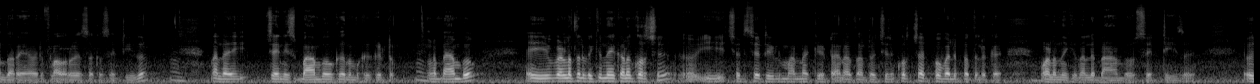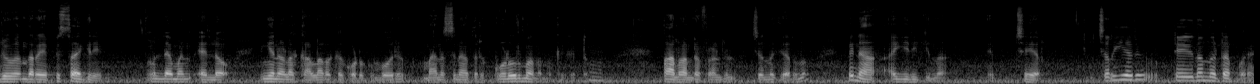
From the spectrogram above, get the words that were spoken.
എന്താ പറയുക ഒരു ഫ്ലവർ വേസ് ഒക്കെ സെറ്റ് ചെയ്ത് നല്ല ചൈനീസ് ബാമ്പു ഒക്കെ നമുക്ക് കിട്ടും. ബാമ്പു ഈ വെള്ളത്തിൽ വെക്കുന്നേക്കാളും കുറച്ച് ഈ ചെടിച്ചട്ടിയിൽ മണ്ണൊക്കെ ഇട്ട് അതിനകത്ത് വെച്ച് കുറച്ച് അല്പ വലുപ്പത്തിലൊക്കെ വളം നിൽക്കുന്ന നല്ല ബാമ്പ് സെറ്റ് ചെയ്ത് ഒരു എന്താ പറയുക പിസ്ത ഗ്രീൻ ലെമൺ യെല്ലോ ഇങ്ങനെയുള്ള കളറൊക്കെ കൊടുക്കുമ്പോൾ ഒരു മനസ്സിനകത്തൊരു കുളിർമ നമുക്ക് കിട്ടും. പാർലറിന്റെ ഫ്രണ്ടിൽ ചെന്ന് കയറുന്നു. പിന്നെ ഇരിക്കുന്ന ചെയർ ചെറിയൊരു ടേ- ഇതൊന്നും ഇട്ടാൽ പോരാ.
